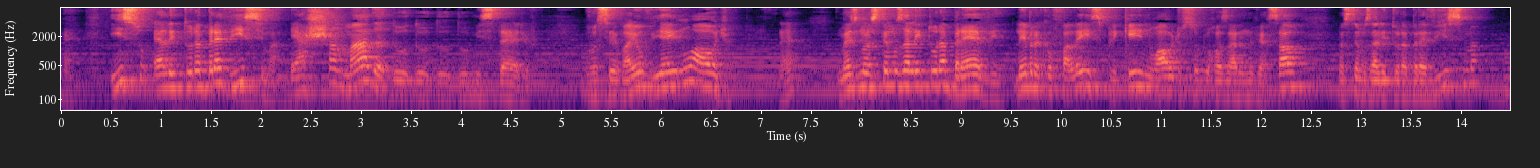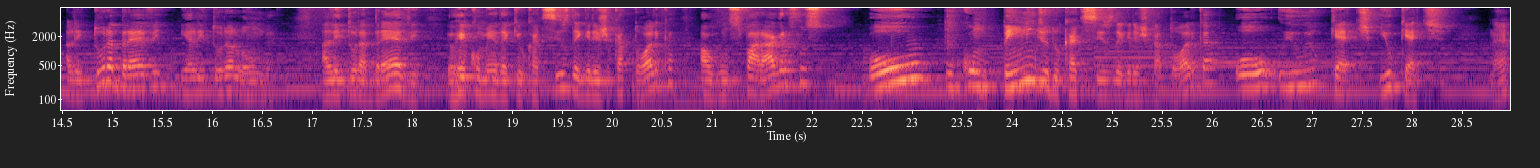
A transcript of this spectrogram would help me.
É. Isso é a leitura brevíssima, é a chamada do, do, do, do mistério. Você vai ouvir aí no áudio, né? Mas nós temos a leitura breve. Lembra que eu falei, expliquei no áudio sobre o Rosário Universal? Nós temos a leitura brevíssima, a leitura breve e a leitura longa. A leitura breve, eu recomendo aqui o Catecismo da Igreja Católica, alguns parágrafos, ou o compêndio do Catecismo da Igreja Católica, ou o Yucat, Yucat né?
